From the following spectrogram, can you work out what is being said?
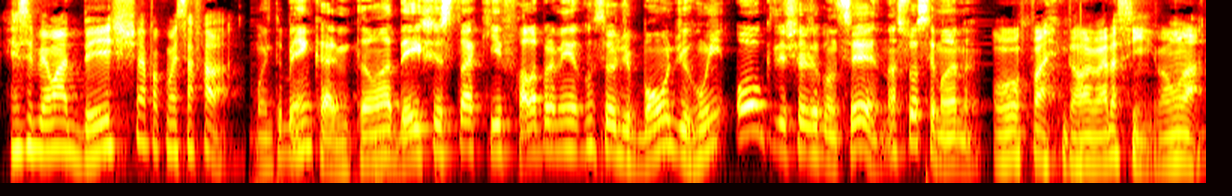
receber uma deixa para começar a falar. Muito bem, cara. Então a deixa está aqui. Fala para mim o que aconteceu de bom, de ruim ou o que deixou de acontecer na sua semana. Opa, então agora sim, vamos lá.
